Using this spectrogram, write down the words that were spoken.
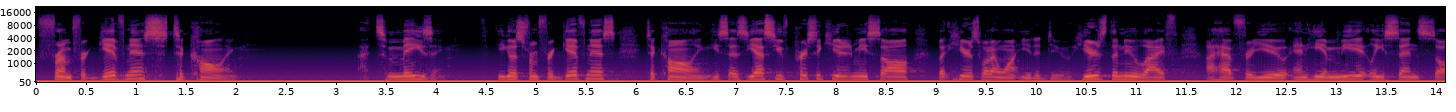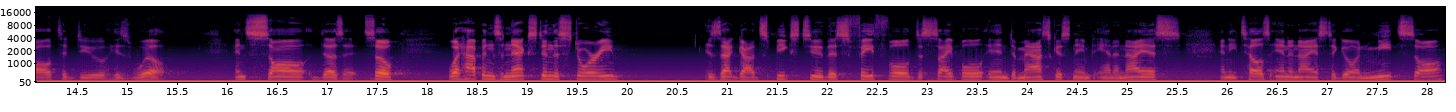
from forgiveness to calling. It's amazing. He goes from forgiveness to calling. He says, Yes, you've persecuted me, Saul, but here's what I want you to do. Here's the new life I have for you. And he immediately sends Saul to do his will. And Saul does it. So, what happens next in the story is that God speaks to this faithful disciple in Damascus named Ananias, and he tells Ananias to go and meet Saul.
